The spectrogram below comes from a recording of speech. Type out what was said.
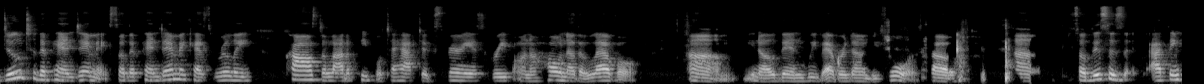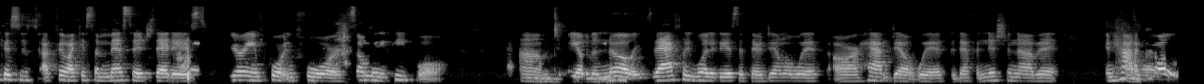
due to the pandemic. So the pandemic has really caused a lot of people to have to experience grief on a whole nother level, um, you know, than we've ever done before. So, um, so this is, I think this is, I feel like it's a message that is very important for so many people um, to be able to mm-hmm. know exactly what it is that they're dealing with or have dealt with, the definition of it, and how to cope.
